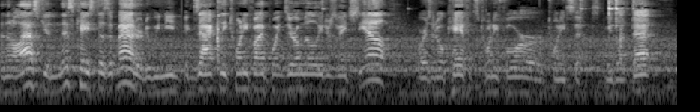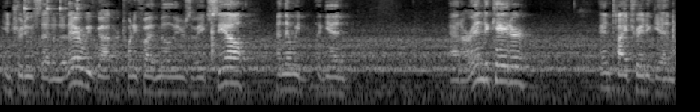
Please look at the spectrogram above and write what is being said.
And then I'll ask you, in this case, does it matter? Do we need exactly 25.0 milliliters of HCl? Or is it okay if it's 24 or 26? We let that introduce that into there. We've got our 25 milliliters of HCl. And then we, again, add our indicator and titrate again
